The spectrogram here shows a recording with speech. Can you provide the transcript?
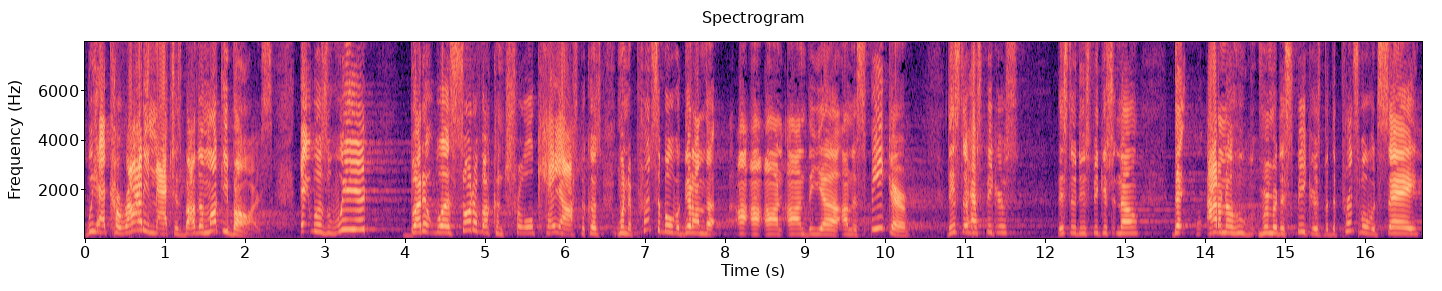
we had karate matches by the monkey bars. It was weird, but it was sort of a controlled chaos because when the principal would get on the, uh, on, on, the, uh, on the speaker, they still have speakers. They still do speakers. No, that, I don't know who remember the speakers, but the principal would say,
